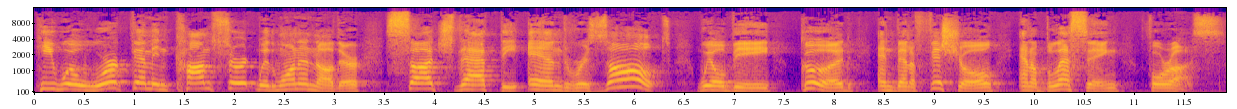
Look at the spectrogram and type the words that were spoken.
He will work them in concert with one another such that the end result will be good and beneficial and a blessing for us.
